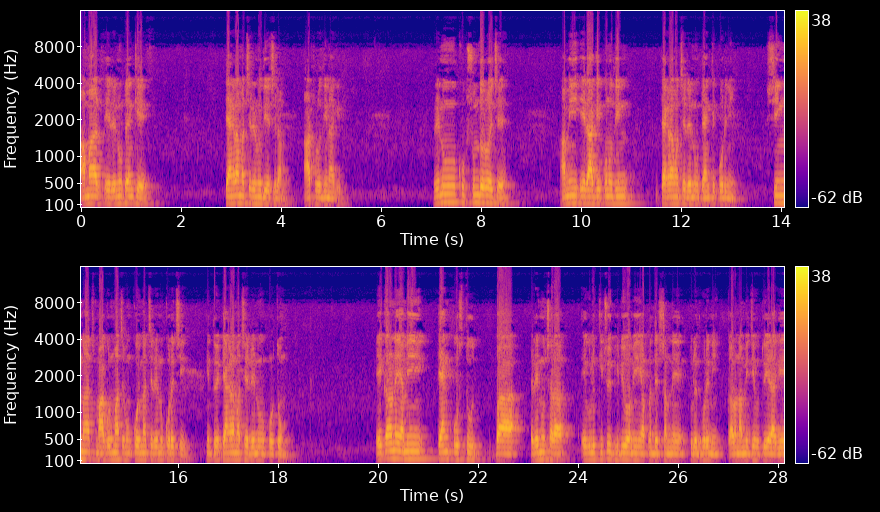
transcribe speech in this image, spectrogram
আমার এই রেনু ট্যাঙ্কে ট্যাংরা মাছের রেনু দিয়েছিলাম আঠেরো দিন আগে। রেনু খুব সুন্দর হয়েছে। আমি এর আগে কোনো দিন ট্যাংরা মাছের রেনু ট্যাঙ্কে করিনি। শিং মাছ, মাগুর মাছ এবং কই মাছের রেনু করেছি, কিন্তু এই ট্যাংরা মাছের রেনু প্রথম। এই কারণে আমি ট্যাঙ্ক প্রস্তুত বা রেনু ছাড়া এগুলো কিছুই ভিডিও আমি আপনাদের সামনে তুলে ধরিনি, কারণ আমি যেহেতু এর আগে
